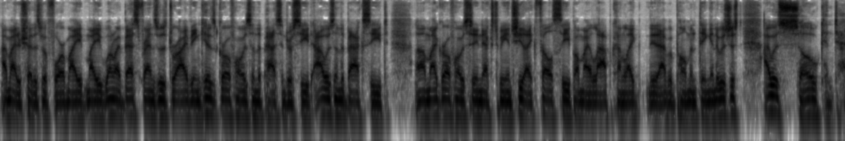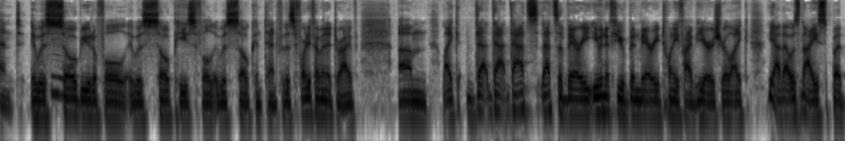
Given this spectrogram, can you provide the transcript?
I might have shared this before. My my one of my best friends was driving. His girlfriend was in the passenger seat. I was in the back seat. Uh, my girlfriend was sitting next to me, and she like fell asleep on my lap, kind of like the Abba Poemen thing. And it was just, I was so content. It was so beautiful. It was so peaceful. It was so content for this forty-five minute drive. Um, like that that that's that's a very even if you've been married 25 years, you're like, yeah, that was nice, but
